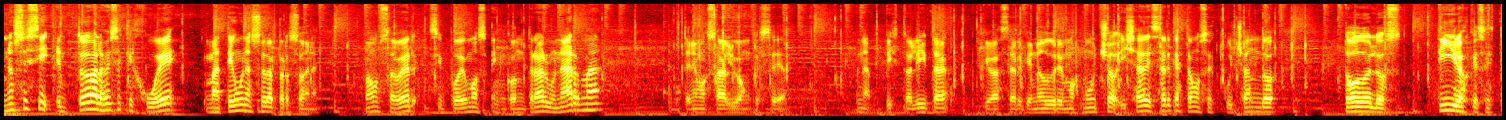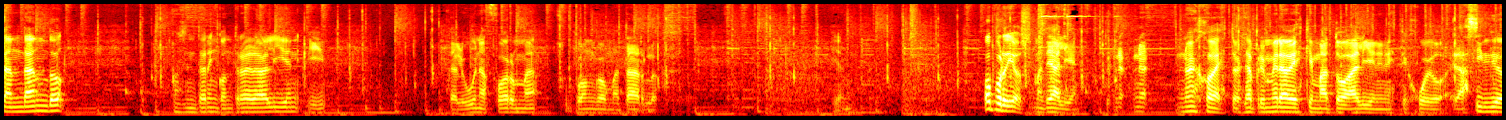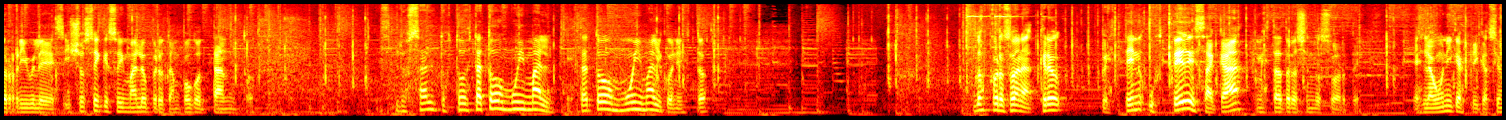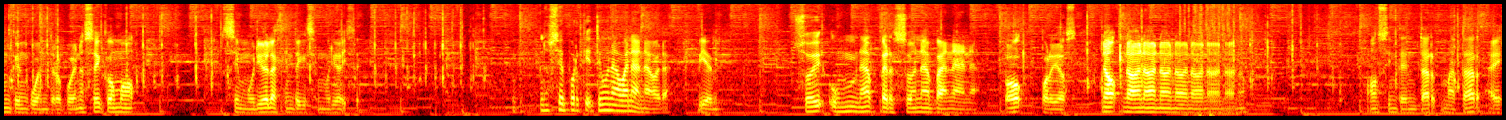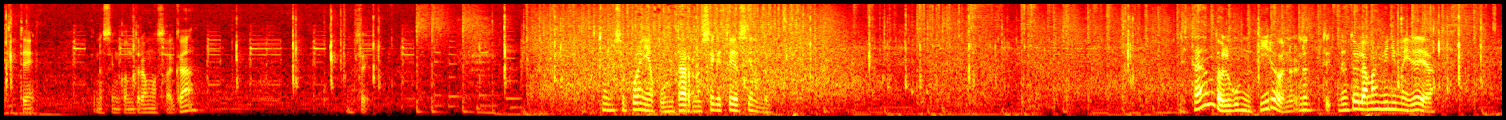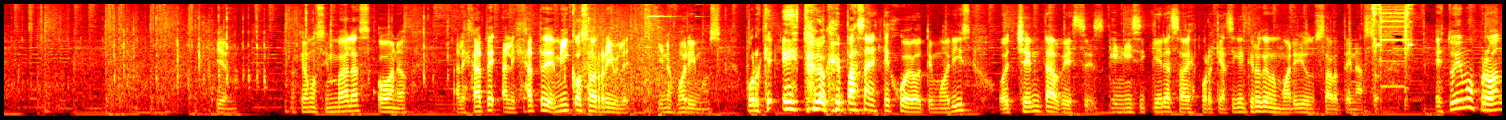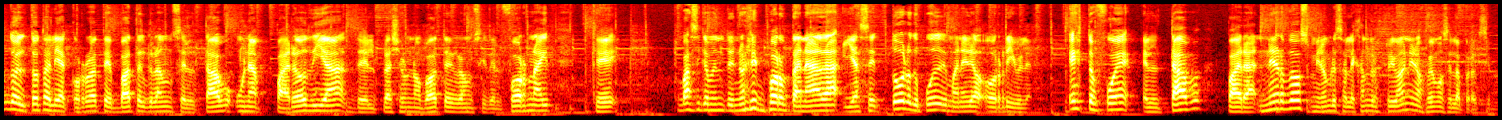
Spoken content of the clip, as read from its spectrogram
No sé si en todas las veces que jugué maté a una sola persona. Vamos a ver si podemos encontrar un arma. Tenemos algo, aunque sea. Una pistolita que va a hacer que no duremos mucho. Y ya de cerca estamos escuchando todos los tiros que se están dando. Vamos a intentar encontrar a alguien y de alguna forma, supongo, matarlo. Oh, por Dios, maté a alguien. No, es joda esto, es la primera vez que mato a alguien en este juego. Así de horrible es. Y yo sé que soy malo, pero tampoco tanto. Los saltos, todo, está todo muy mal. Está todo muy mal con esto. Dos personas, creo que estén ustedes acá, me está trayendo suerte. Es la única explicación que encuentro, porque no sé cómo se murió la gente que se murió ahí. No sé por qué, tengo una banana ahora. Bien, soy una persona banana. Oh, por Dios. No, no, no, no, no, no, no, no. Vamos a intentar matar a este que nos encontramos acá. No sé. Esto no se puede ni apuntar, no sé qué estoy haciendo. Está dando algún tiro? No, tengo la más mínima idea. Bien, nos quedamos sin balas. Oh, no. Alejate, alejate de mí, cosa horrible. Y nos morimos. Porque esto es lo que pasa en este juego. Te morís 80 veces y ni siquiera sabes por qué. Así que creo que me morí de un sartenazo. Estuvimos probando el Totally Accurate Battlegrounds, el Tab, una parodia del Player 1 Battlegrounds y del Fortnite que básicamente no le importa nada y hace todo lo que puede de manera horrible. Esto fue el Tab para Nerdos. Mi nombre es Alejandro Escribano y nos vemos en la próxima.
